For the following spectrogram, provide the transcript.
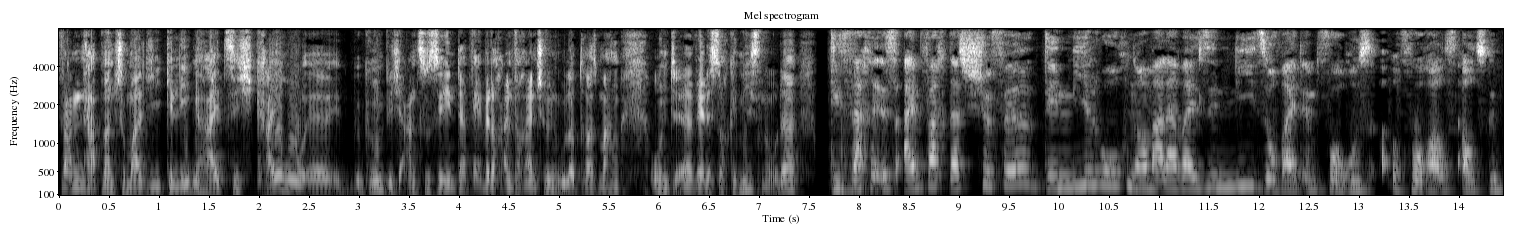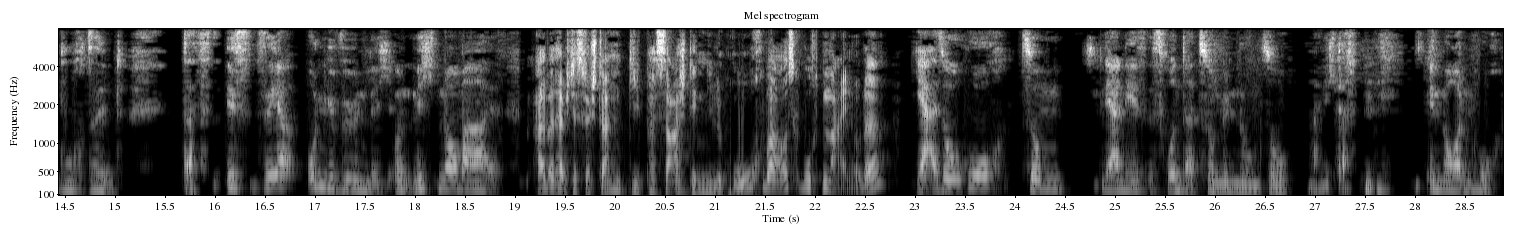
wann hat man schon mal die Gelegenheit, sich Kairo äh, gründlich anzusehen? Da werden wir doch einfach einen schönen Urlaub draus machen und äh, werden es doch genießen, oder? Die Sache ist einfach, dass Schiffe den Nil hoch normalerweise nie so weit im Voraus, Voraus ausgebucht gebucht sind. Das ist sehr ungewöhnlich und nicht normal. Albert, habe ich das verstanden? Die Passage den Nil hoch war ausgebucht? Nein, oder? Ja, also hoch zum, ja, nee, es ist runter zur Mündung, so meine ich das. In Norden hoch.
